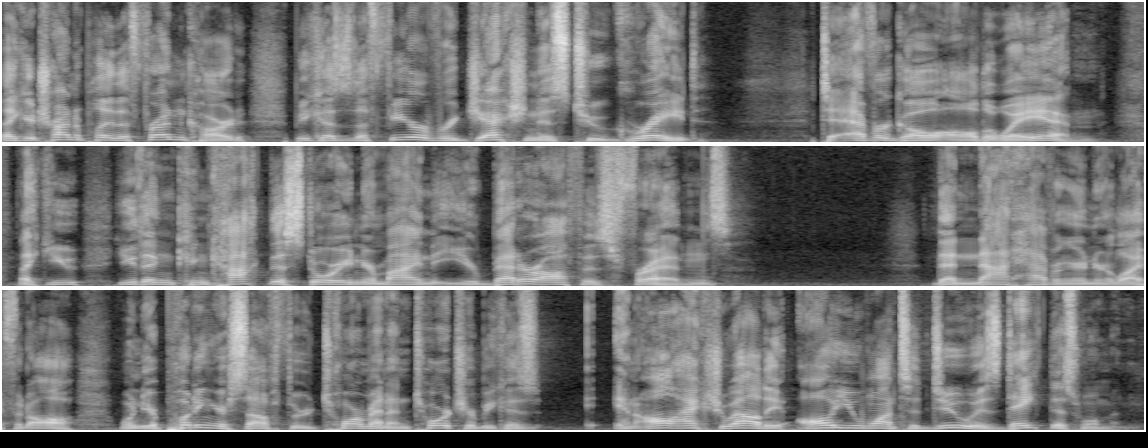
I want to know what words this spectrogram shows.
like you're trying to play the friend card because the fear of rejection is too great to ever go all the way in. Like you you then concoct this story in your mind that you're better off as friends than not having her in your life at all when you're putting yourself through torment and torture because in all actuality all you want to do is date this woman.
